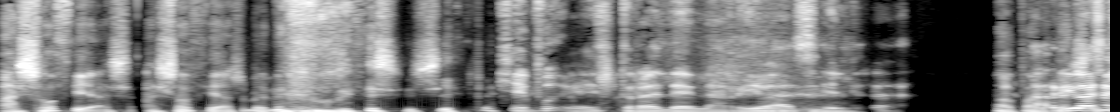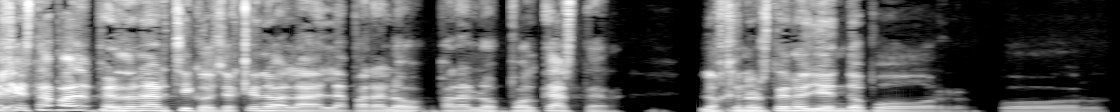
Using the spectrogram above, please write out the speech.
Asocias, asocias. Venden juguetes un 7. Que pu- el troll de arriba. el- Aparte, Arriba es es que está. pa- Perdonad, chicos, es que no, la- la- para, los, para los podcasters, los que nos estén oyendo por. por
